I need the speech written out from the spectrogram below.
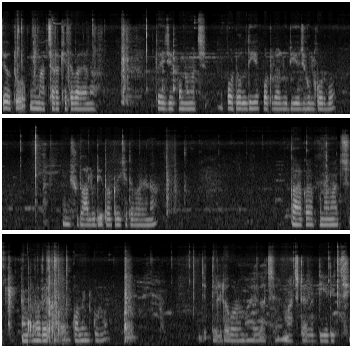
যেহেতু মাছ ছাড়া খেতে পারে না, তো এই যে পোনা মাছ পটল দিয়ে, পটল আলু দিয়ে ঝোল করব। শুধু আলু দিয়ে তরকারি খেতে পারে না। কারা কারা পোনা মাছ এমনভাবে খাও কমেন্ট করো। যে তেলটা গরম হয়ে গেছে, মাছটা এবার দিয়ে দিচ্ছি।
